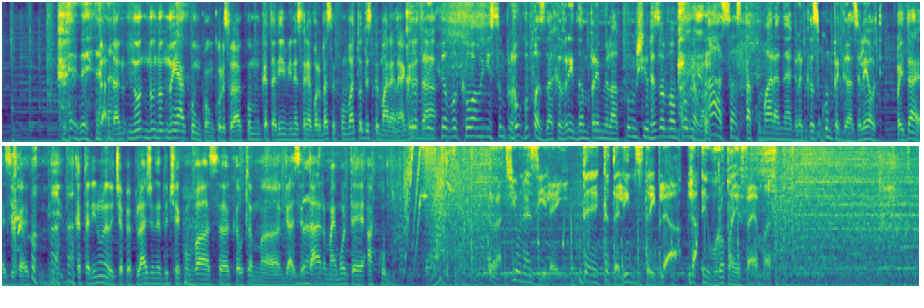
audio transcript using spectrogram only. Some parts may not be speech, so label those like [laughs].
De- de- Da, [laughs] dar nu, nu, nu, nu e acum concursul. Acum Cătălin vine să ne vorbească cumva tot despre Marea Neagră, Că vrei dar că, vă, că oamenii sunt preocupați. Dacă vrei, dăm premiul acum și rezolvăm problema. [laughs] Lasă asta cu Marea Neagră, că scumpe gazele. Ia uite. Păi da, zic că e- Cătălin nu ne duce pe plajă, ne duce cumva să căutăm uh, gaze, Da. dar mai multe acum. Rațiunea zilei de Cătălin Striblea la Europa FM.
